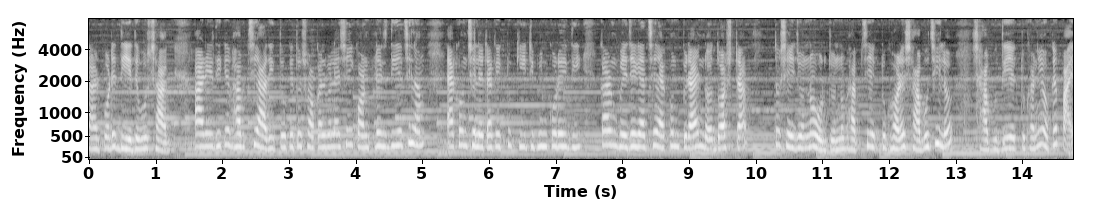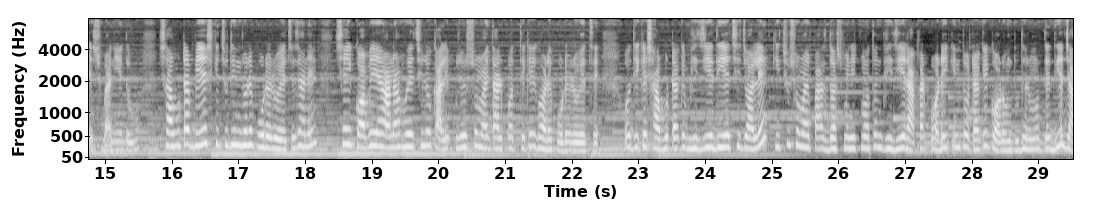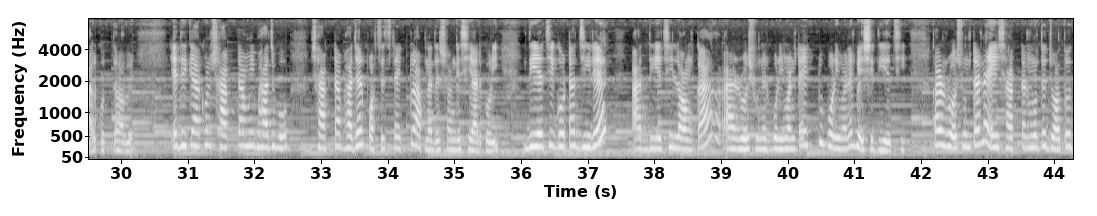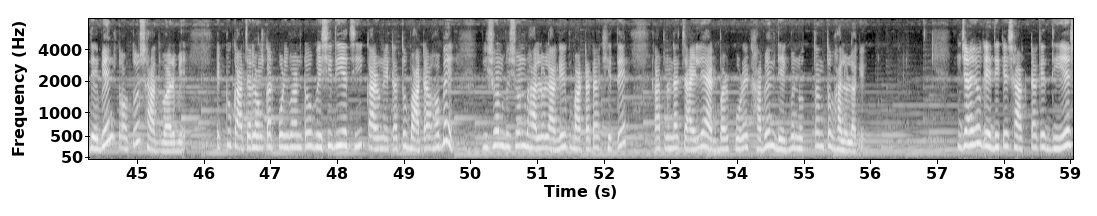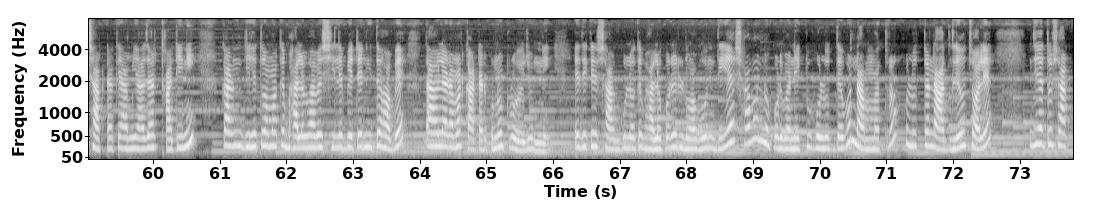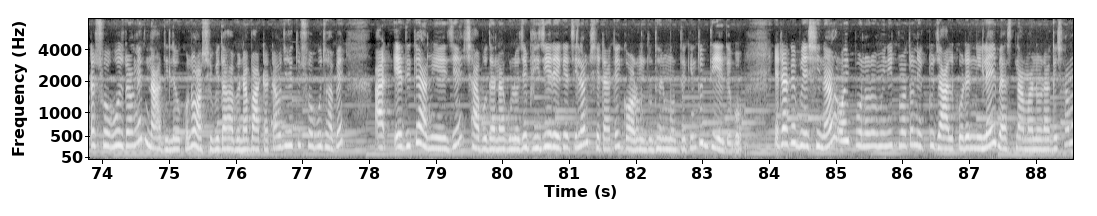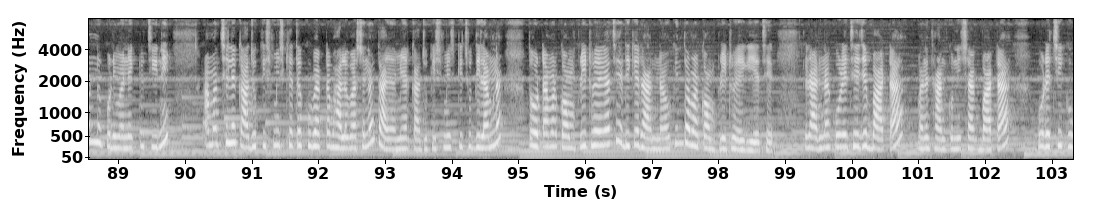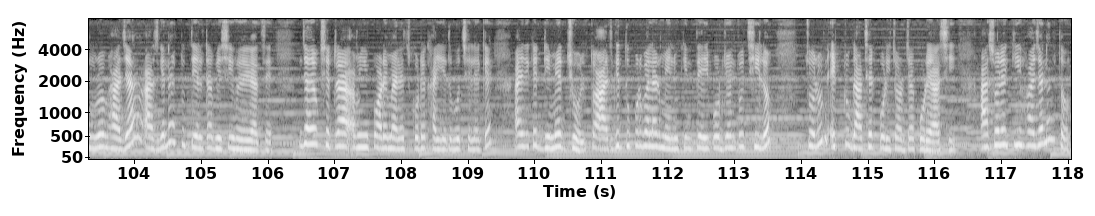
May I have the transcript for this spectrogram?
তারপরে দিয়ে দেবো শাক। আর এদিকে ভাবছি, আদিত্যকে তো সকালবেলায় সেই কর্নফ্লেক্স দিয়েছিলাম। এখন ছেলেটাকে একটু কি টিফিন করেই দিই, কারণ বেজে গেছে এখন প্রায় দশটা তো সেই জন্য ওর জন্য ভাবছি একটু ঘরে সাবু ছিল, সাবু দিয়ে একটুখানি ওকে পায়েস বানিয়ে দেবো। সাবুটা বেশ কিছুদিন ধরে পড়ে রয়েছে, জানেন? সেই কবে আনা হয়েছিল কালী পুজোর সময় তারপর থেকেই ঘরে পড়ে রয়েছে। ওদিকে সাবুটাকে ভিজিয়ে দিয়েছি জলে, কিছু সময় পাঁচ দশ মিনিট মতন ভিজিয়ে রাখার পরেই কিন্তু ওটাকে গরম দুধের মধ্যে দিয়ে জাল করতে হবে। এদিকে এখন শাকটা আমি ভাজবো। শাকটা ভাজার প্রসেসটা একটু আপনাদের সঙ্গে শেয়ার করি। দিয়েছি গোটা জিরে আর দিয়েছি লঙ্কা আর রসুনের পরিমাণটা একটু পরিমাণে বেশি দিয়েছি। কারণ রসুনটা না এই শাকটার মধ্যে যত দেবেন তত স্বাদ বাড়বে। একটু কাঁচা লঙ্কার পরিমাণটাও বেশি দিয়েছি, কারণ এটা তো বাটা হবে। ভীষণ ভীষণ ভালো লাগে বাটাটা খেতে। আপনারা চাইলে একবার করে খাবেন, দেখবেন অত্যন্ত ভালো লাগে। যাই হোক এদিকে শাকটাকে দিয়ে, শাকটাকে আমি আজ আর কাটিনি, কারণ যেহেতু আমাকে ভালোভাবে শিলে বেটে নিতে হবে, তাহলে আর আমার কাটার কোনো প্রয়োজন নেই। এদিকে শাকগুলোকে ভালো করে লবণ দিয়ে সামান্য পরিমাণে একটু হলুদ দেবো, নামমাত্র হলুদটা না দিলেও চলে। যেহেতু শাকটা সবুজ রঙের, না দিলেও কোনো অসুবিধা হবে না। বাটাটাও যেহেতু সবুজ হবে। আর এদিকে আমি এই যে সাবুদানাগুলো যে ভিজিয়ে রেখেছিলাম, সেটাকে গরম দুধের মধ্যে কিন্তু দিয়ে দেব। এটাকে বেশি না, ওই পনেরো মিনিট মতন একটু জাল করে নিলেই ব্যাস, নামানোর আগে সামান্য পরিমাণে একটু চিনি। আমার ছেলে কাজু কিশমিশ খেতে খুব একটা ভালোবাসে না, তাই আমি আর কাজু কিশমিশ কিছু দিলাম না। তো ওটা আমার কমপ্লিট হয়ে গেছে, এদিকে রান্নাও কিন্তু আমার কমপ্লিট হয়ে গিয়েছে। রান্না করেছে যে বাটা মানে থানকুনি শাক বাটা করেছি কুমড়ো ভাজা। আজকে না একটু তেলটা বেশি হয়ে গেছে। যাই হোক, সেটা আমি পরে ম্যানেজ করে খাইয়ে দেবো ছেলেকে। আর এদিকে ডিমের ঝোল। তো আজকে দুপুরবেলার মেনু কিন্তু এই পর্যন্ত ছিল। চলুন একটু গাছের পরিচর্যা করে আসি। আসলে কি হয় জানেন তো?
